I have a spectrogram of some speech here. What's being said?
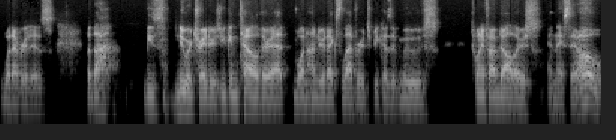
whatever it is. But the these newer traders, you can tell they're at 100x leverage because it moves $25 and they say, "Oh,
